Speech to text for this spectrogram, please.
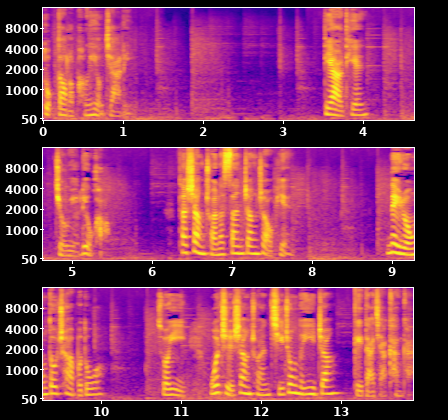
躲到了朋友家里。第二天，九月六号，他上传了三张照片，内容都差不多，所以我只上传其中的一张给大家看看。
